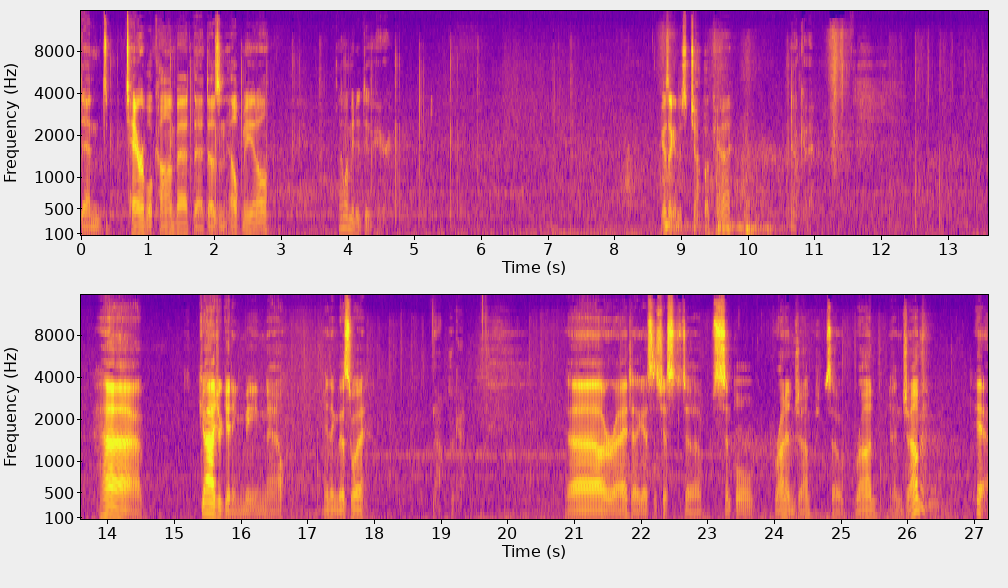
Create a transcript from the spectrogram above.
And terrible combat that doesn't help me at all. What do you want me to do here? I guess I can just jump up, can I? Okay. Ah, God, you're getting mean now. Anything this way? No, okay. Uh, Alright, I guess it's just a simple run and jump. So, run and jump? Yeah.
